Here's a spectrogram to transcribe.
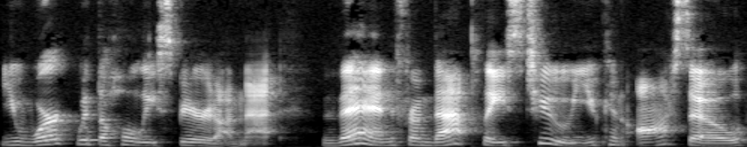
You work with the Holy Spirit on that. Then, from that place, too, you can also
